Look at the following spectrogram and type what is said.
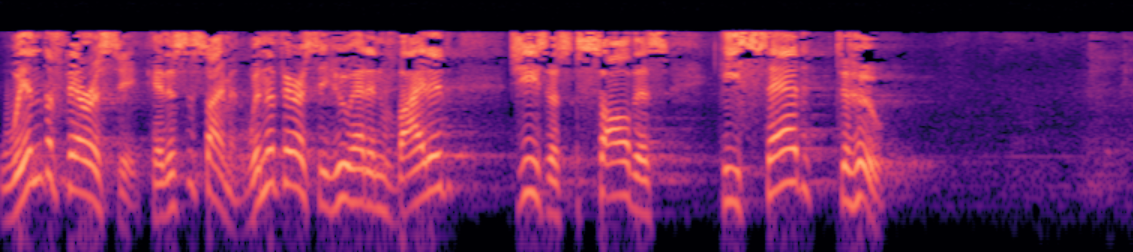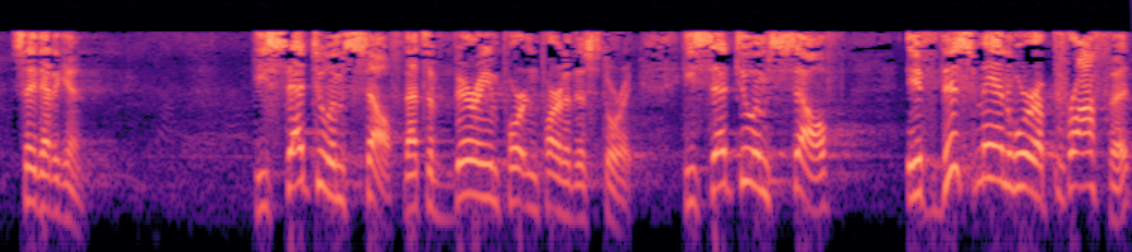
When the Pharisee, okay, this is Simon, when the Pharisee who had invited Jesus saw this, he said to who? Say that again. He said to himself, that's a very important part of this story. He said to himself, if this man were a prophet,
